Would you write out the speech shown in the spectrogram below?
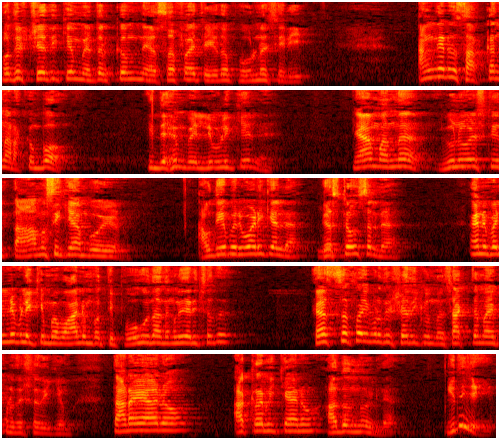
പ്രതിഷേധിക്കും എതിർക്കും എസ് എഫ് ഐ ചെയ്ത പൂർണശരി അങ്ങനെ സർക്കം നടക്കുമ്പോൾ ഇദ്ദേഹം വെല്ലുവിളിക്കല്ലേ ഞാൻ വന്ന് യൂണിവേഴ്സിറ്റി താമസിക്കാൻ പോവുകയാണ്. ഔദ്യോഗിക പരിപാടിക്കല്ല ഗസ്റ്റ് ഹൗസ് അല്ല അങ്ങനെ വെല്ലുവിളിക്കുമ്പോൾ വാലും പൊത്തി പോകുന്ന നിങ്ങൾ വിചാരിച്ചത്? എസ് എഫ് ഐ പ്രതിഷേധിക്കുന്നു ശക്തമായി പ്രതിഷേധിക്കും. തടയാനോ ആക്രമിക്കാനോ അതൊന്നുമില്ല. ഇത് ചെയ്യും.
